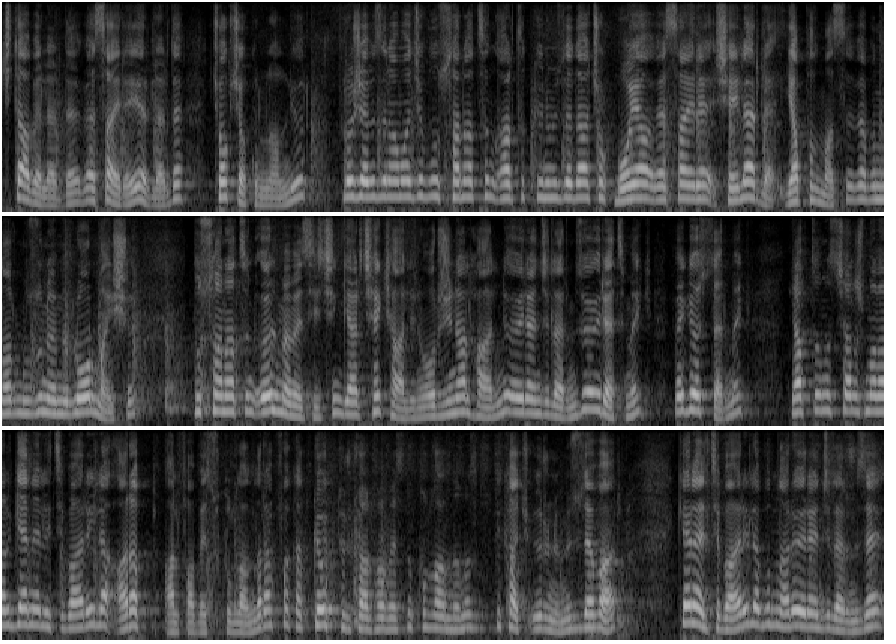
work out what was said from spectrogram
Kitabelerde vesaire yerlerde çokça kullanılıyor. Projemizin amacı bu sanatın artık günümüzde daha çok boya vesaire şeylerle yapılması ve bunların uzun ömürlü olmayışı. Bu sanatın ölmemesi için gerçek halini, orijinal halini öğrencilerimize öğretmek ve göstermek. Yaptığımız çalışmalar genel itibariyle Arap alfabesi kullanılarak fakat Göktürk alfabesini kullandığımız birkaç ürünümüz de var. Genel itibariyle bunları öğrencilerimize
